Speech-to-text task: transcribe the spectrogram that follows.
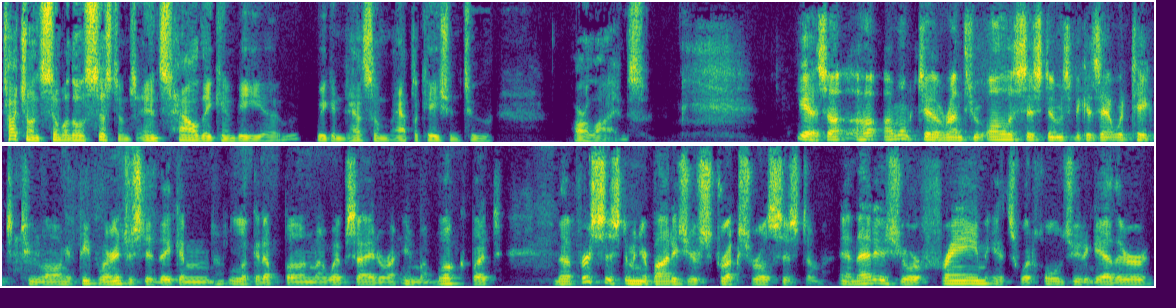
touch on some of those systems and how they can be? Uh, we can have some application to our lives. Yes, I, I won't uh, run through all the systems because that would take too long. If people are interested, they can look it up on my website or in my book. But the first system in your body is your structural system, and that is your frame. It's what holds you together.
